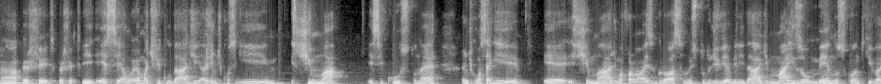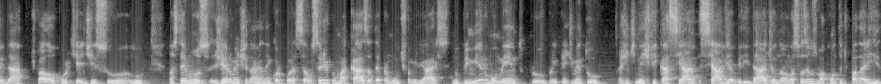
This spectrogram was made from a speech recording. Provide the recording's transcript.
Ah, perfeito, perfeito. E esse é, é uma dificuldade a gente conseguir estimar esse custo, né? A gente consegue é, estimar de uma forma mais grossa no estudo de viabilidade mais ou menos quanto que vai dar? Te falar o porquê disso, Lu. Nós temos, geralmente na, na incorporação, seja para uma casa até para multifamiliares, no primeiro momento, para o empreendimento a gente identificar se há, se há viabilidade ou não, nós fazemos uma conta de padaria.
